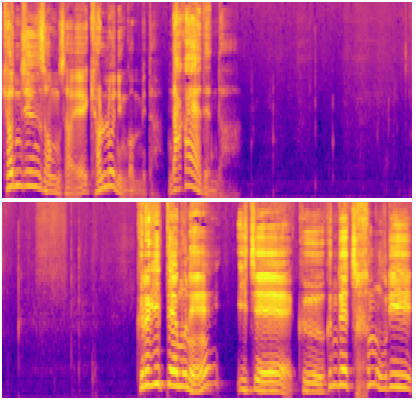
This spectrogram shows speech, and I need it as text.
견진 성사의 결론인 겁니다. 나가야 된다. 그러기 때문에 이제 그 근데 참 우리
